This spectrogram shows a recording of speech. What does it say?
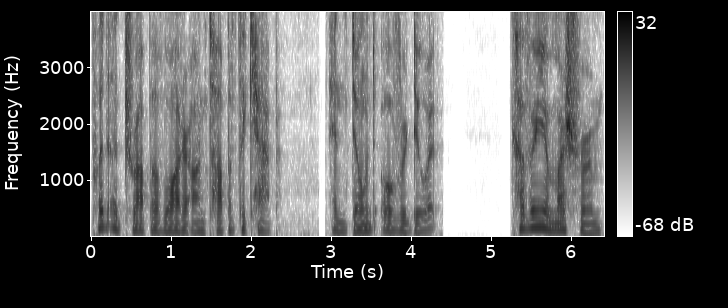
Put a drop of water on top of the cap and don't overdo it. Cover your mushroom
